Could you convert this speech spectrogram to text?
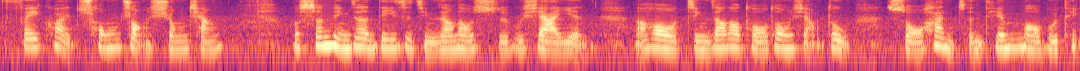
飞快冲撞胸腔。我生平真的第一次紧张到食不下咽，然后紧张到头痛想吐，手汗整天冒不停。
